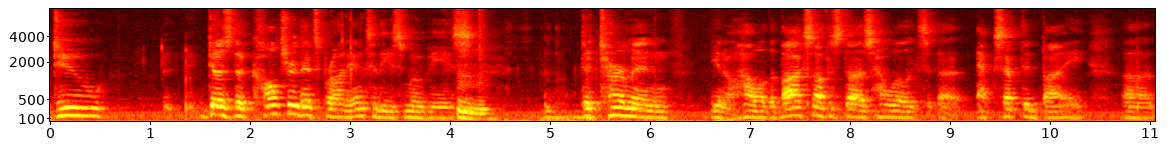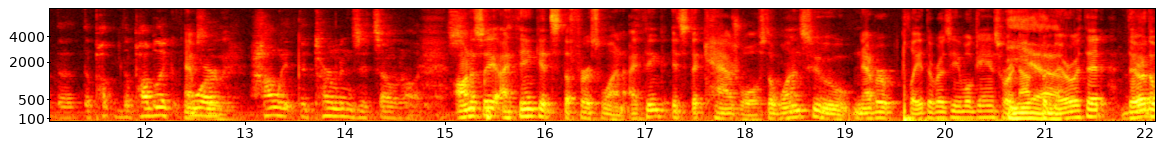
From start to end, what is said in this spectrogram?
do does the culture that's brought into these movies Mm-hmm. determine, you know, how well the box office does, how well it's uh, accepted by uh, the the, pub- the public, Absolutely. or how it determines its own audience? Honestly, I think it's the first one. I think it's the casuals, the ones who never played the Resident Evil games, who are not Yeah. familiar with it. They're the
